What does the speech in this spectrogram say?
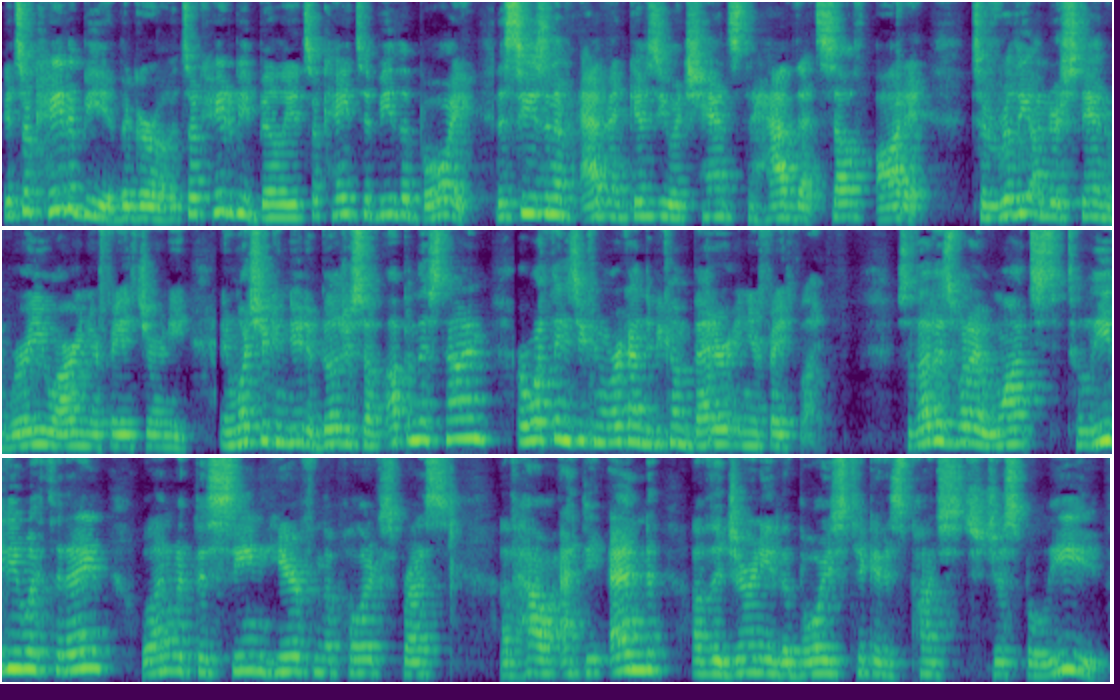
it's okay to be the girl, it's okay to be Billy, it's okay to be the boy. The season of Advent gives you a chance to have that self audit, to really understand where you are in your faith journey and what you can do to build yourself up in this time or what things you can work on to become better in your faith life. So that is what I want to leave you with today. We'll end with this scene here from the Polar Express of how at the end of the journey, the boy's ticket is punched to just believe.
